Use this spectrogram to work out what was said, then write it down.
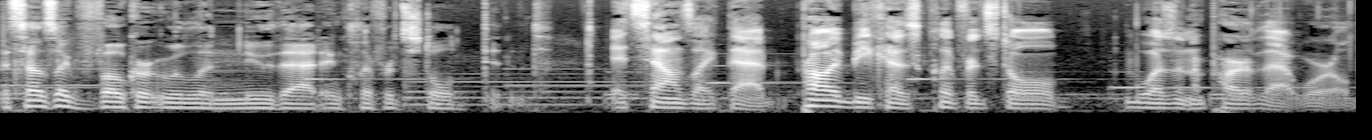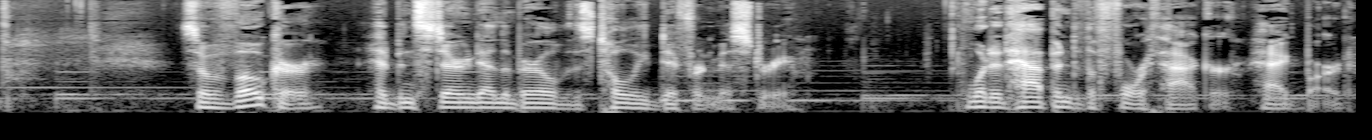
It sounds like Volker Uhlin knew that and Clifford Stoll didn't. It sounds like that, probably because Clifford Stoll wasn't a part of that world. So Volker had been staring down the barrel of this totally different mystery. What had happened to the fourth hacker, Hagbard?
